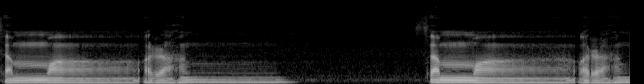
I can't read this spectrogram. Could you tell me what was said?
สัมมาอรหัง สัมมาอรหัง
